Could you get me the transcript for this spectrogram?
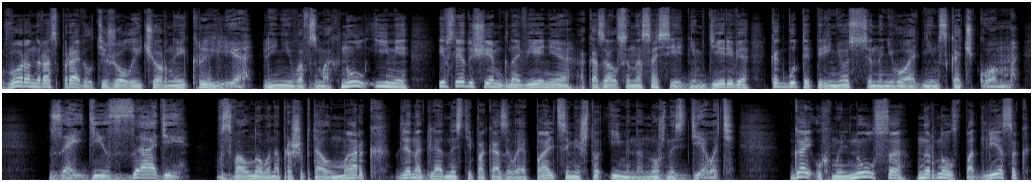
ворон расправил тяжелые черные крылья, лениво взмахнул ими и в следующее мгновение оказался на соседнем дереве, как будто перенесся на него одним скачком. «Зайди сзади!» — взволнованно прошептал Марк, для наглядности показывая пальцами, что именно нужно сделать. Гай ухмыльнулся, нырнул в подлесок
